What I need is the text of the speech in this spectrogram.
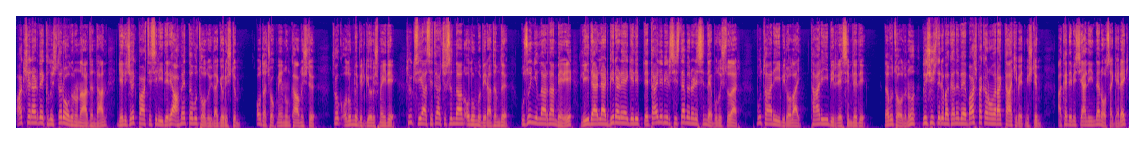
Akşener ve Kılıçdaroğlu'nun ardından Gelecek Partisi lideri Ahmet Davutoğlu ile görüştüm. O da çok memnun kalmıştı. Çok olumlu bir görüşmeydi. Türk siyaseti açısından olumlu bir adımdı. Uzun yıllardan beri liderler bir araya gelip detaylı bir sistem önerisinde buluştular. Bu tarihi bir olay, tarihi bir resim dedi. Davutoğlu'nu Dışişleri Bakanı ve Başbakan olarak takip etmiştim. Akademisyenliğinden olsa gerek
